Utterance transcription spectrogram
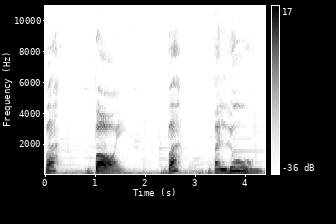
B boy. B balloon.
